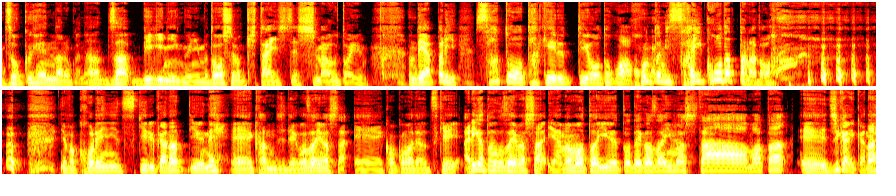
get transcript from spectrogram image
続編なのかな？ザ・ビギニンググにもどうしても期待してしまうという。で、やっぱり、佐藤健っていう男は本当に最高だったなと。やっぱこれに尽きるかなっていうね、えー、感じでございました。えー、ここまでお付き合いありがとうございました。山本優斗でございました。また、えー、次回かな。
